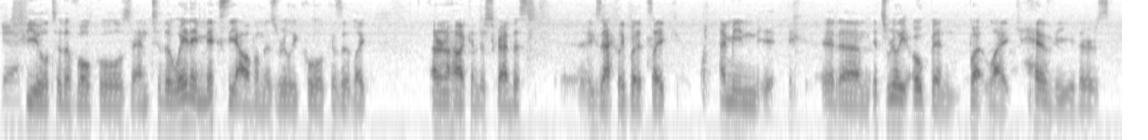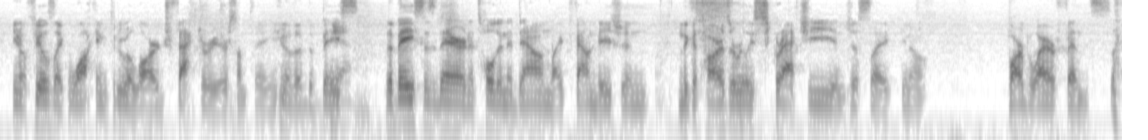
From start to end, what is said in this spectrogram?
Yeah. feel to the vocals and to the way they mix the album is really cool because it like I don't know how I can describe this exactly, but it's like I mean it, it um it's really open but like heavy. There's you know it feels like walking through a large factory or something. You know the the bass the bass is there and it's holding it down like foundation. And the guitars are really scratchy and just like you know barbed wire fence,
